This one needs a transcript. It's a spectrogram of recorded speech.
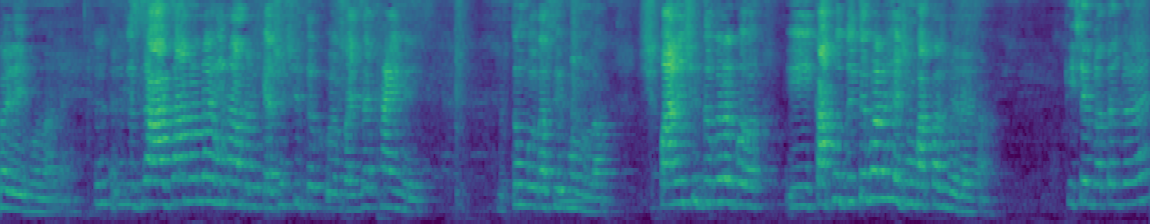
বেড়াইব না। যা জানো না এখন আমরা গ্যাসে সিদ্ধ করে পাইছে খাই নাই। তোমার কাছে শুনলাম পানি সিদ্ধ করে এই কাপড় দিতে পারে সেই সময় বাতাস বেরোয় না। কিসের বাতাস বেড়ায়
